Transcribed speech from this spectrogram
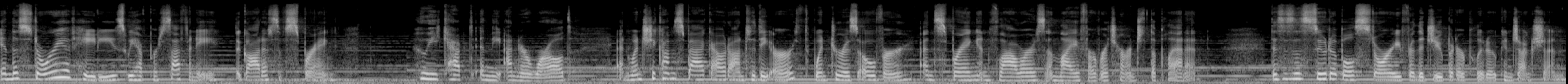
In the story of Hades, we have Persephone, the goddess of spring, who he kept in the underworld. And when she comes back out onto the earth, winter is over, and spring and flowers and life are returned to the planet. This is a suitable story for the Jupiter Pluto conjunction.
